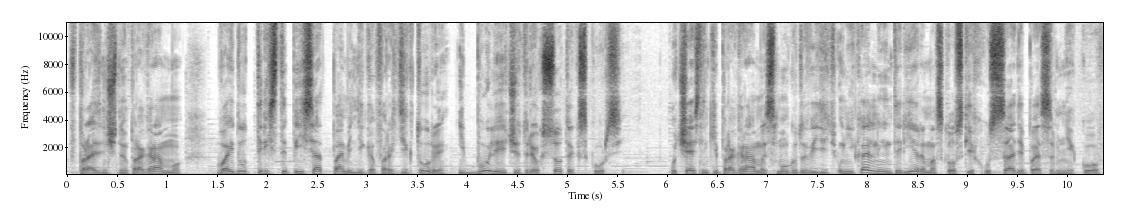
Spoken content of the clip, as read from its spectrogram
В праздничную программу войдут 350 памятников архитектуры и более 400 экскурсий – Участники программы смогут увидеть уникальные интерьеры московских усадеб и особняков,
